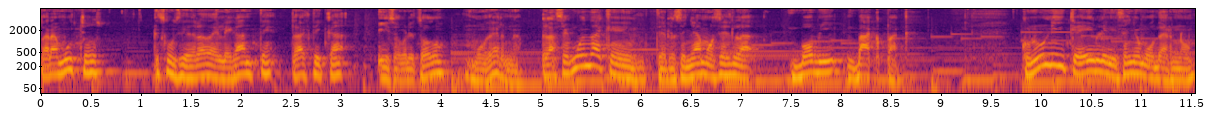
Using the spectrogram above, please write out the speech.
Para muchos es considerada elegante, práctica y sobre todo moderna. La segunda que te reseñamos es la Bobby Backpack. Con un increíble diseño moderno,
